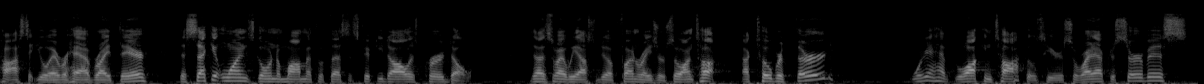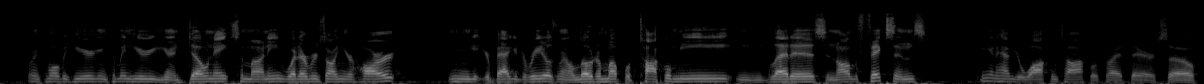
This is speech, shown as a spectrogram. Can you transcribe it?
cost that you'll ever have right there. The second one is going to Monmouth with us. It's $50 per adult. That's why we also do a fundraiser. So on to- October 3rd, we're going to have walking tacos here. So right after service, we're going to come over here. You're going to come in here. You're going to donate some money, whatever's on your heart. You can get your bag of Doritos. We're going to load them up with taco meat and lettuce and all the fixings. You're going to have your walking tacos right there. So,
